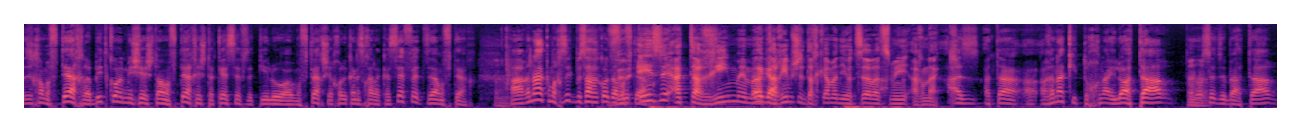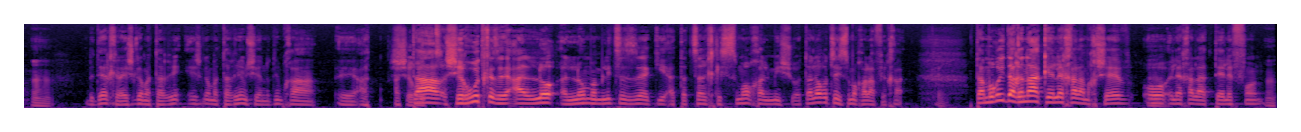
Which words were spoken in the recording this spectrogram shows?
אז יש לך מפתח לביטקוין, מי שיש לו המפתח, יש את הכסף, זה כאילו המפתח שיכול להיכנס לך לכספת, זה המפתח. אה. הארנק מחזיק בסך הכל את המפתח. ואיזה אתרים הם רגע. האתרים שדרכם אני יוצר לעצמי ארנק? אז אתה, ארנק היא תוכנה, היא לא אתר, אתה. לא עושה את זה באתר. אהה. בדרך כלל יש גם אתרים, יש גם אתרים שנותנים לך אה, שירות. אתר, שירות כזה, אני לא, אני לא ממליץ על זה, כי אתה צריך לסמוך על מישהו, אתה לא רוצה לסמוך על אף אחד. כן. אתה מוריד ארנק אליך למחשב, או אליך לטלפון, אהה.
